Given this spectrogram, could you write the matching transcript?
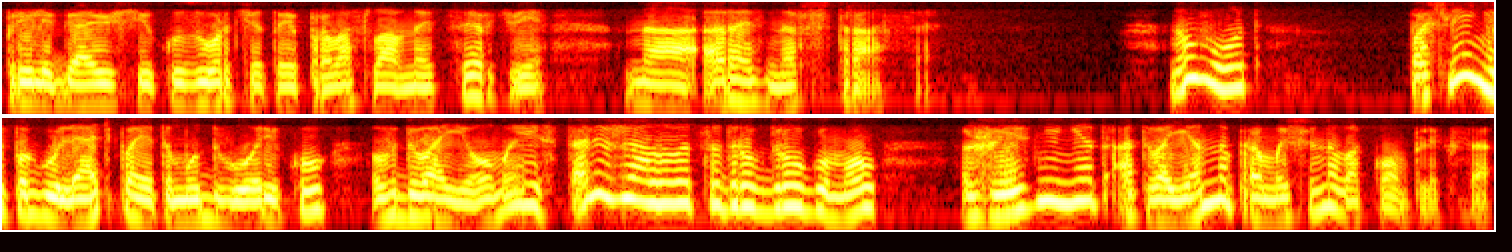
прилегающий к узорчатой православной церкви на Резнерштрассе. Ну вот, пошли они погулять по этому дворику вдвоем и стали жаловаться друг другу, мол, жизни нет от военно-промышленного комплекса.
